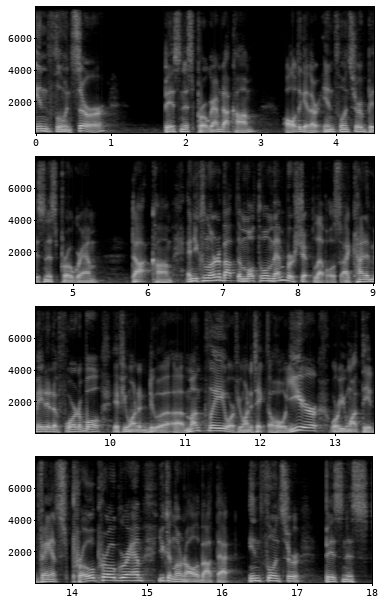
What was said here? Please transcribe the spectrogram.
influencerbusinessprogram.com. All together, influencerbusinessprogram.com. And you can learn about the multiple membership levels. I kind of made it affordable if you want to do a, a monthly or if you want to take the whole year or you want the advanced pro program. You can learn all about that. Influencer Business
